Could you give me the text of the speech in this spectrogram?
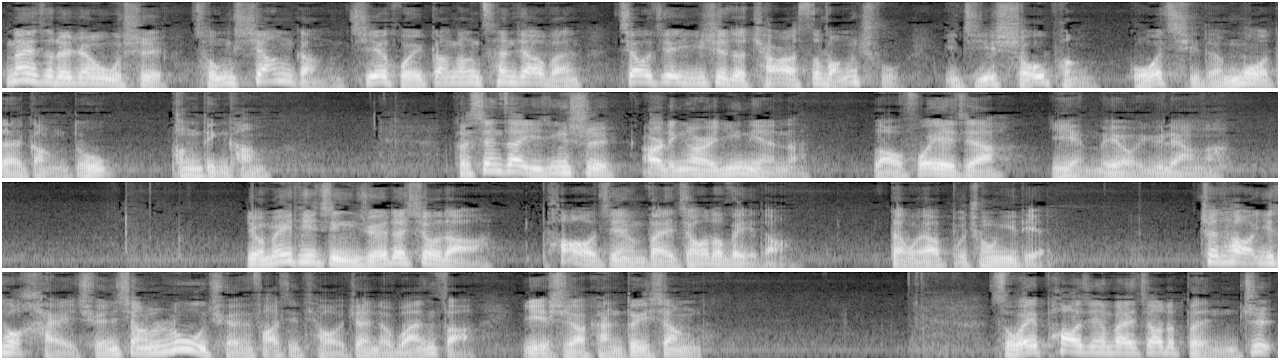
那次的任务是从香港接回刚刚参加完交接仪式的查尔斯王储以及手捧国旗的末代港督彭定康。可现在已经是二零二一年了，老佛爷家也没有余粮啊。有媒体警觉的嗅到炮舰外交的味道，但我要补充一点，这套依托海权向陆权发起挑战的玩法也是要看对象的。所谓炮舰外交的本质，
